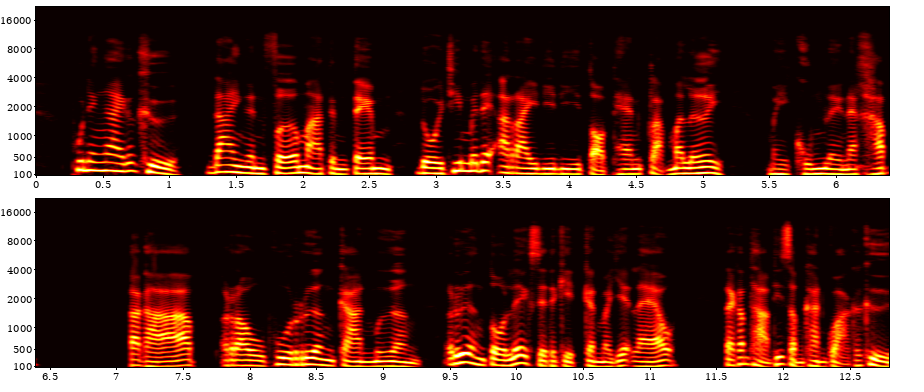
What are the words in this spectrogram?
ำพูดง่ายๆก็คือ ได้เงินเฟอ้อมาเต็มๆโดยที่ไม่ได้อะไรดีๆ ตอบแทนกลับมาเลย ไม่คุ้มเลยนะครับครับเราพูดเรื่องการเมือง เรื่องตัวเลขเศรษฐกิจกันมาเยอะแล้ว แต่คำถามที่สำคัญกว่าก็คือ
